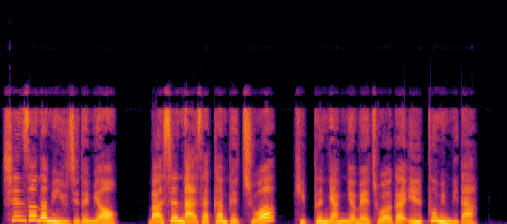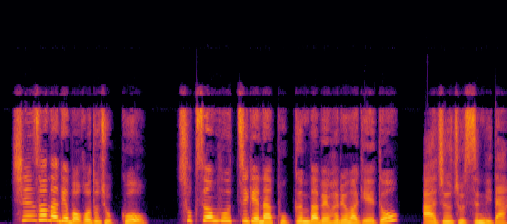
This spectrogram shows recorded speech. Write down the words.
신선함이 유지되며 맛은 아삭한 배추와 깊은 양념의 조화가 일품입니다. 신선하게 먹어도 좋고 숙성 후 찌개나 볶음밥에 활용하기에도 아주 좋습니다.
